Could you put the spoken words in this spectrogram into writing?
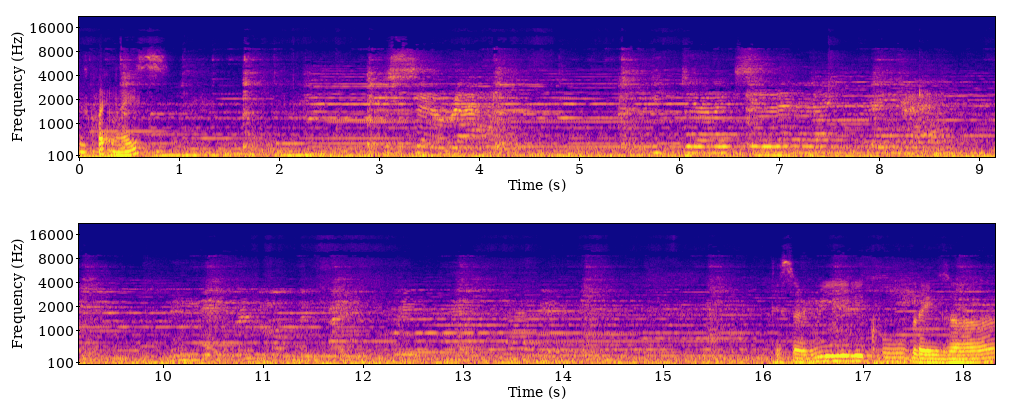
It's quite nice a really cool blazer.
